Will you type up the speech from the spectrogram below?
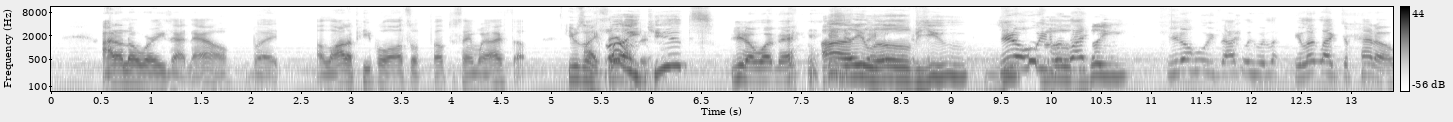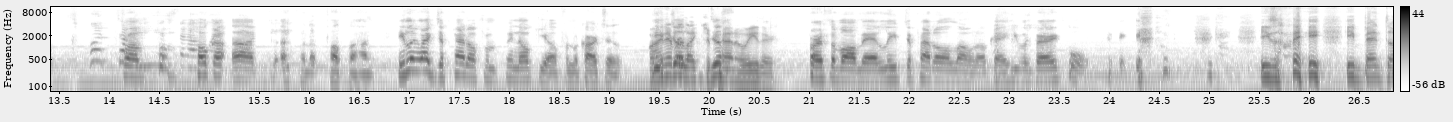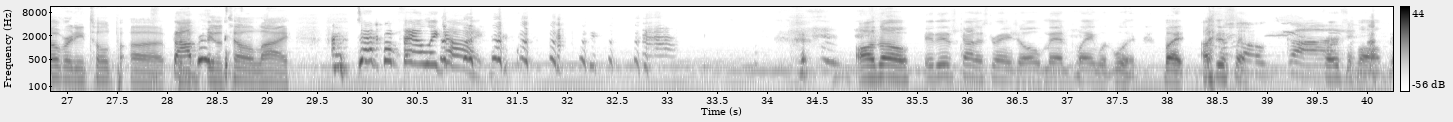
I don't know where he's at now, but a lot of people also felt the same way I felt. He was like, I "Hey kids, You know what, man? I love you." You know who he looked like? me." You know who exactly who he looked? He looked like Geppetto from from you Poca, like uh, Barbie? uh, Pocahontas. He looked like Geppetto from Pinocchio from the cartoon. I never just- liked just- Geppetto either. First of all, man, leave Geppetto alone. Okay, he was very cool. He's he, he bent over and he told uh Stop Pinocchio to tell a lie. That's from Family Guy. Although it is kind of strange, an old man playing with wood. But I'm just saying. oh God! First of all,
